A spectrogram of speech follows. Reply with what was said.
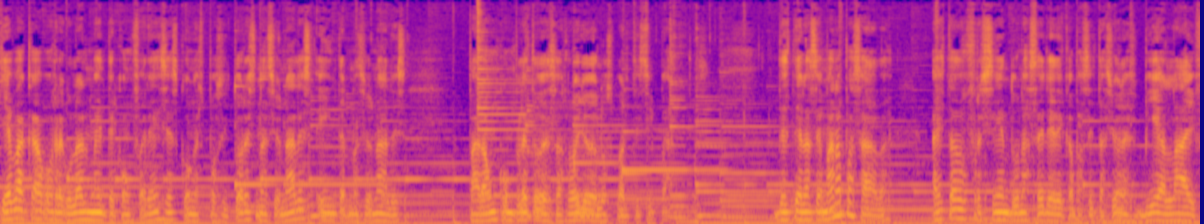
lleva a cabo regularmente conferencias con expositores nacionales e internacionales para un completo desarrollo de los participantes. Desde la semana pasada, ha estado ofreciendo una serie de capacitaciones vía live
